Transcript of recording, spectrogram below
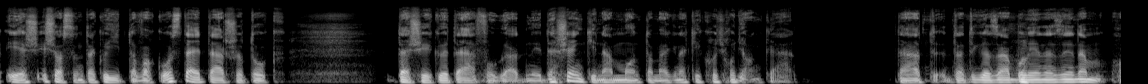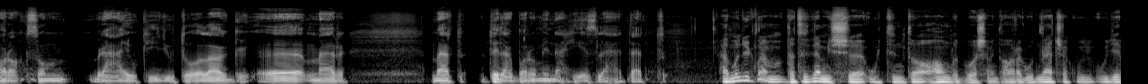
és, és azt mondták, hogy itt a vakosztálytársatok, tessék őt elfogadni, de senki nem mondta meg nekik, hogy hogyan kell. Tehát, tehát igazából én ezért nem haragszom rájuk így utólag, mert, mert tényleg baromi nehéz lehetett. Hát mondjuk nem, tehát hogy nem is úgy tűnt a hangodból sem, mint a haragudnál, csak úgy, úgy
